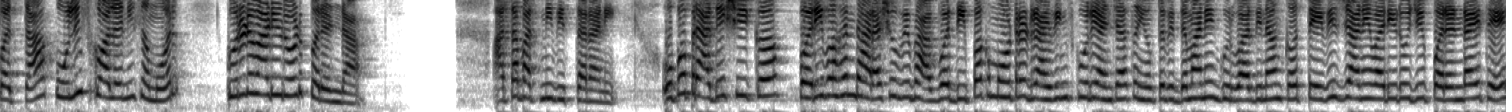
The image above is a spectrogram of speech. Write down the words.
पत्ता पोलीस कॉलनी समोर कुर्डवाडी रोड परंडा. आता बातमी विस्ताराने. उपप्रादेशिक परिवहन धाराशिव विभाग व दीपक मोटर ड्रायव्हिंग स्कूल यांच्या संयुक्त विद्यमाने गुरुवार दिनांक तेवीस जानेवारी रोजी परंडा येथे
